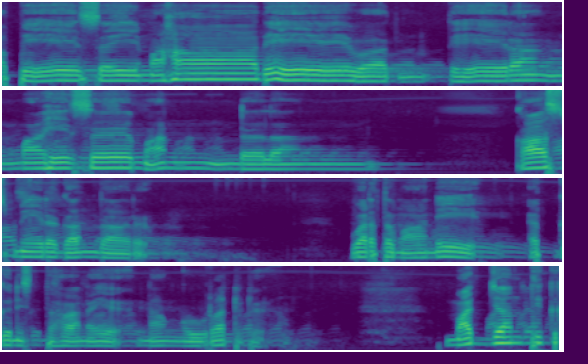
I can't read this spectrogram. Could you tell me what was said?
අපේසයි මහදේවත් තේරං මහිස මණ්ඩලං. කාශ්මීර ගන්ධාර. වර්තමානයේ ඇෆ්ගනිස්තානය නම් වූ රටට. මජ්ජන්තික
